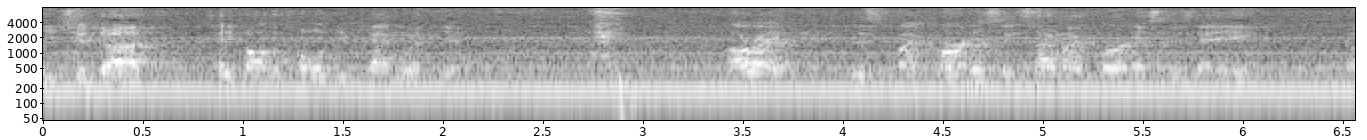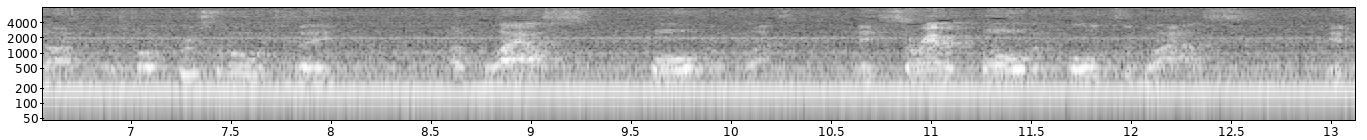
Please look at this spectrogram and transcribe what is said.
You should uh, take all the cold you can with you. All right, this is my furnace. Inside my furnace is a uh, what's called crucible, which is a, a glass bowl, a glass, a ceramic bowl that holds the glass. It's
